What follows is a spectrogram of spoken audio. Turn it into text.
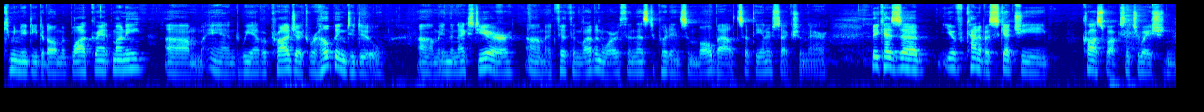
community development block grant money, um, and we have a project we're hoping to do um, in the next year um, at Fifth and Leavenworth, and that's to put in some bulb outs at the intersection there, because uh, you have kind of a sketchy crosswalk situation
